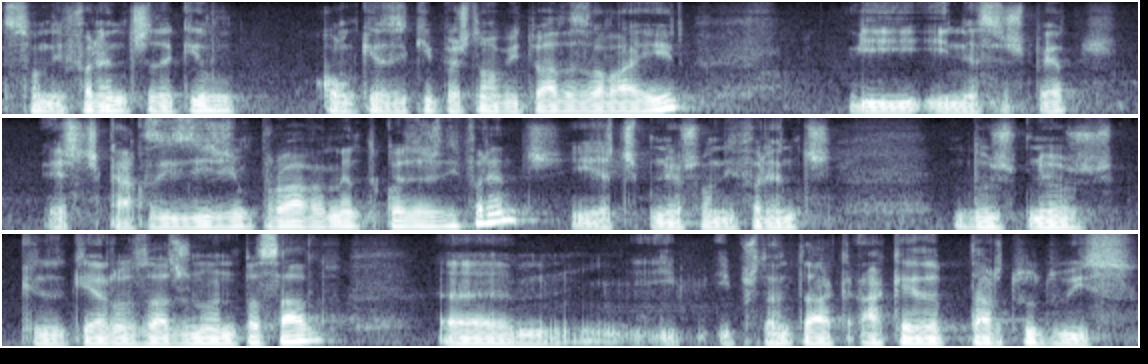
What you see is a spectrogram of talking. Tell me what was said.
são diferentes daquilo com que as equipas estão habituadas a lá ir e, e nesse aspecto estes carros exigem provavelmente coisas diferentes e estes pneus são diferentes dos pneus que, que eram usados no ano passado e, e, portanto há, há que adaptar tudo isso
